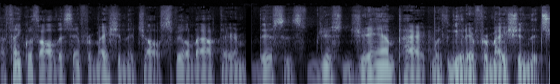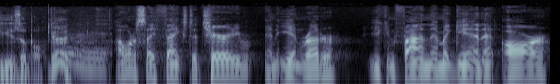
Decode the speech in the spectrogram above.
I think with all this information that y'all spilled out there, this is just jam packed with good information that's usable. Good. I want to say thanks to Charity and Ian Rutter you can find them again at R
